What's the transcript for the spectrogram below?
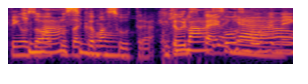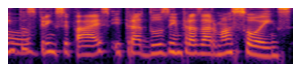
Tem os Que óculos da máximo. Kama Sutra. Que Então eles máximo. pegam os movimentos principais e traduzem para as armações.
